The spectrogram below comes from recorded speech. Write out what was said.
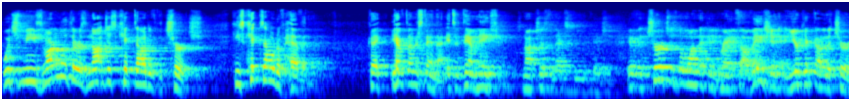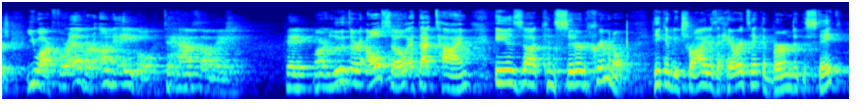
which means Martin Luther is not just kicked out of the church, he's kicked out of heaven. Okay? You have to understand that. It's a damnation, it's not just an excommunication. If the church is the one that can grant salvation and you're kicked out of the church, you are forever unable to have salvation. Okay? Martin Luther also, at that time, is uh, considered criminal. He can be tried as a heretic and burned at the stake.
